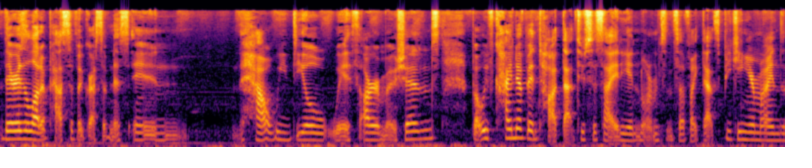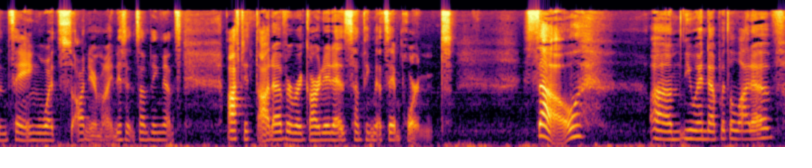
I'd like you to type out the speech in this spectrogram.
there is a lot of passive aggressiveness in how we deal with our emotions. But we've kind of been taught that through society and norms and stuff like that. Speaking your minds and saying what's on your mind isn't something that's often thought of or regarded as something that's important. So, um, you end up with a lot of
